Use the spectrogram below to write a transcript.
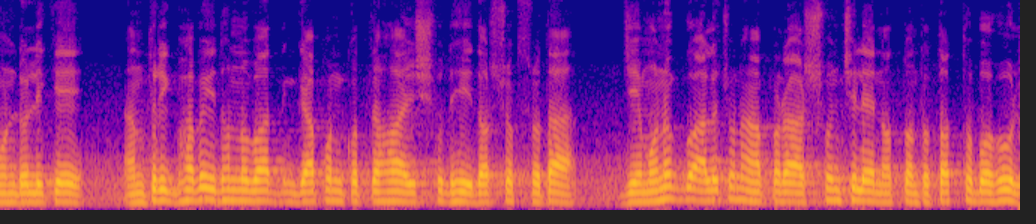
মণ্ডলীকে আন্তরিকভাবেই ধন্যবাদ জ্ঞাপন করতে হয় শুধু দর্শক শ্রোতা। যে মনজ্ঞ আলোচনা আপনারা শুনছিলেন অত্যন্ত তথ্যবহুল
